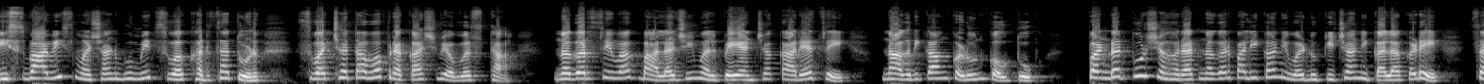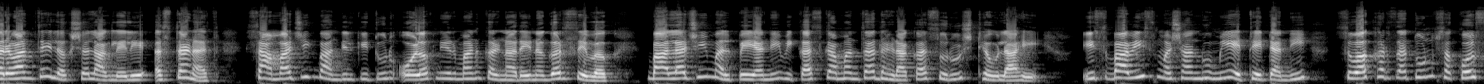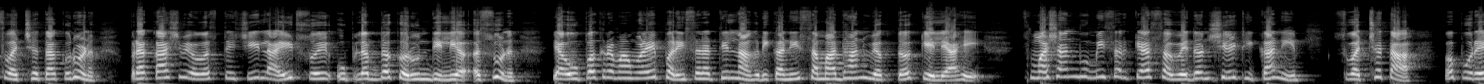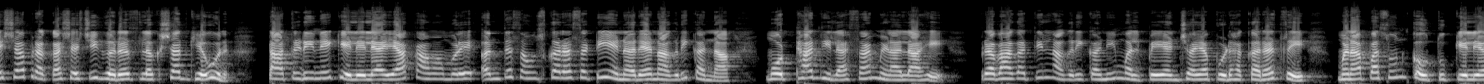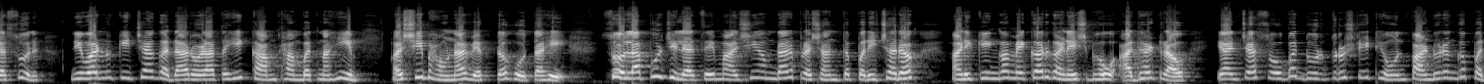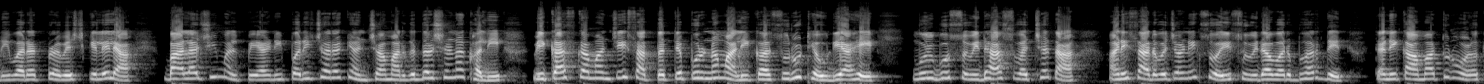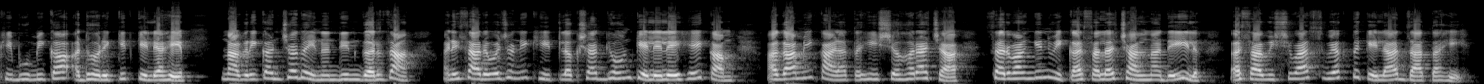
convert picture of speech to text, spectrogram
इसबावी स्मशानभूमीत स्वखर्चातून स्वच्छता व प्रकाश व्यवस्था. नगरसेवक बालाजी मलपे यांच्या कार्याचे नागरिकांकडून कौतुक. पंढरपूर शहरात नगरपालिका निवडणुकीच्या निकालाकडे सर्वांचे लक्ष लागलेले असतानाच सामाजिक बांधिलकीतून ओळख निर्माण करणारे नगरसेवक बालाजी मलपे यांनी विकास कामांचा धडाका सुरूच ठेवला आहे. इसबावी स्मशानभूमी येथे त्यांनी स्वखर्चातून सखोल स्वच्छता करून प्रकाश व्यवस्थेची लाइट सोय उपलब्ध करून दिली असून या उपक्रमामुळे परिसरातील नागरिकांनी समाधान व्यक्त केले आहे. स्मशानभूमीसारख्या संवेदनशील ठिकाणी स्वच्छता व पुरेशा प्रकाशाची गरज लक्षात घेऊन तातडीने केलेल्या या कामामुळे अंत्यसंस्कारासाठी येणाऱ्या नागरिकांना मोठा दिलासा मिळाला आहे. प्रभागातील नागरिकांनी मल्पे यांच्या या पुढाकाराचे मनापासून कौतुक केले असून निवडणुकीच्या गदारोळातही काम थांबत नाही अशी भावना व्यक्त होत आहे. सोलापूर जिल्ह्याचे माजी आमदार प्रशांत परिचारक आणि किंगमेकर गणेश भाऊ आधटराव यांच्यासोबत दूरदृष्टी ठेवून पांडुरंग परिवारात प्रवेश केलेल्या बालाजी मलपे आणि परिचारक यांच्या मार्गदर्शनाखाली विकास कामांची सातत्यपूर्ण मालिका सुरू ठेवली आहे. मूलभूत सुविधा स्वच्छता आणि सार्वजनिक सोयी सुविधावर भर देत त्यांनी कामातून ओळख ही भूमिका अधोरेखित केली आहे. नागरिकांच्या दैनंदिन गरजा आणि सार्वजनिक हित लक्षात घेऊन केलेले हे काम आगामी काळातही शहराच्या सर्वांगीण विकासाला चालना देईल असा विश्वास व्यक्त केला जात आहे.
